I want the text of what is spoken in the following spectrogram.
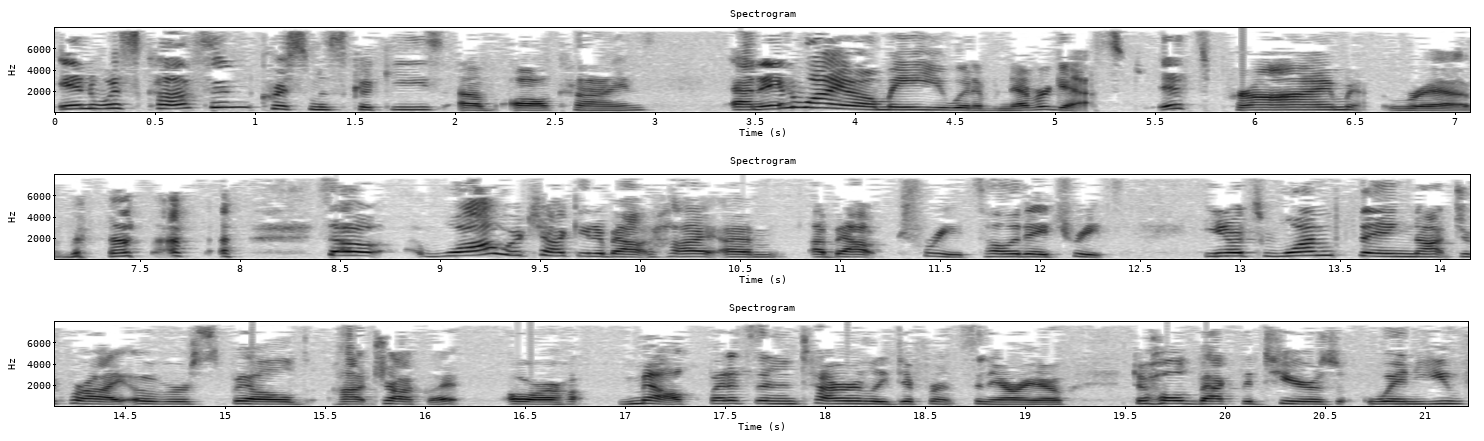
In Wisconsin, Christmas cookies of all kinds. And in Wyoming, you would have never guessed, it's prime rib. so while we're talking about high, um, about treats, holiday treats, you know, it's one thing not to cry over spilled hot chocolate or milk, but it's an entirely different scenario to hold back the tears when you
